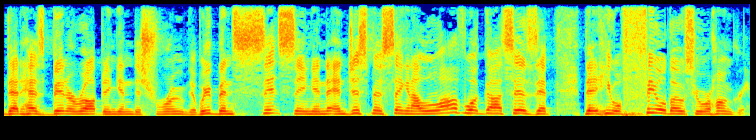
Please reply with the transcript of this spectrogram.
that has been erupting in this room that we've been sensing and, and just been singing. I love what God says that, that He will fill those who are hungry.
